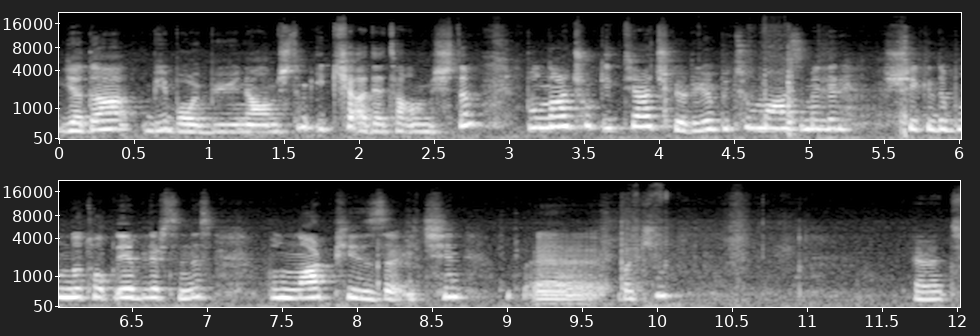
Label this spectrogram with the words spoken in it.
Ya da bir boy büyüğünü almıştım. iki adet almıştım. Bunlar çok ihtiyaç görüyor. Bütün malzemeleri şu şekilde bunda toplayabilirsiniz. Bunlar pizza için. Ee, bakayım. Evet.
